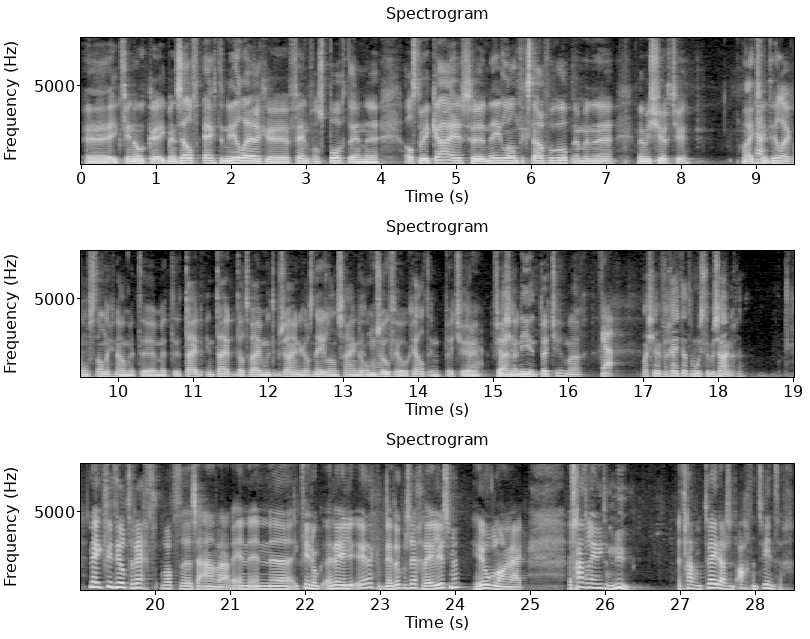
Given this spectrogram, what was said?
Eh, ik, vind ook, eh, ik ben zelf echt een heel erg fan van sport. En eh, als het WK is, eh, Nederland, ik sta voorop met mijn, eh, met mijn shirtje. Maar ik Ja. vind het heel erg onverstandig nou met, eh, met de tijd, in tijden dat wij moeten bezuinigen als Nederland zijnde... om Ja. zoveel geld in het putje... Ja. Nou niet in het putje, maar... Ja. Was je vergeten dat we moesten bezuinigen? Nee, ik vind heel terecht wat eh, ze aanraden. En, en eh, ik vind ook, reali- ik heb het net ook gezegd, realisme, heel belangrijk. Het gaat alleen niet om nu. Het gaat om 2028.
